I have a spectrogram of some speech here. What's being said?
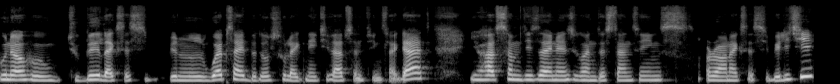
who know who to build accessible website, but also like native apps and things like that. You have some designers who understand things around accessibility.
